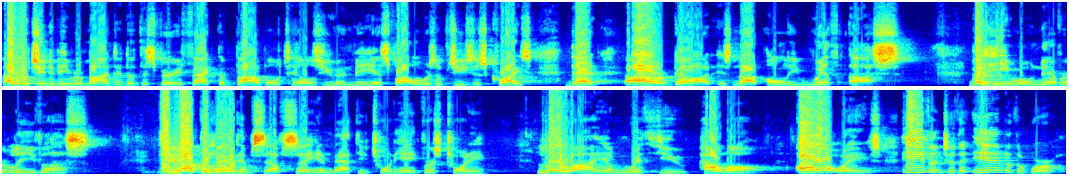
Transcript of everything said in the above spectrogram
I want you to be reminded of this very fact. The Bible tells you and me, as followers of Jesus Christ, that our God is not only with us, but He will never leave us. Did not the Lord Himself say in Matthew 28, verse 20, Lo, I am with you, how long? Always, even to the end of the world.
